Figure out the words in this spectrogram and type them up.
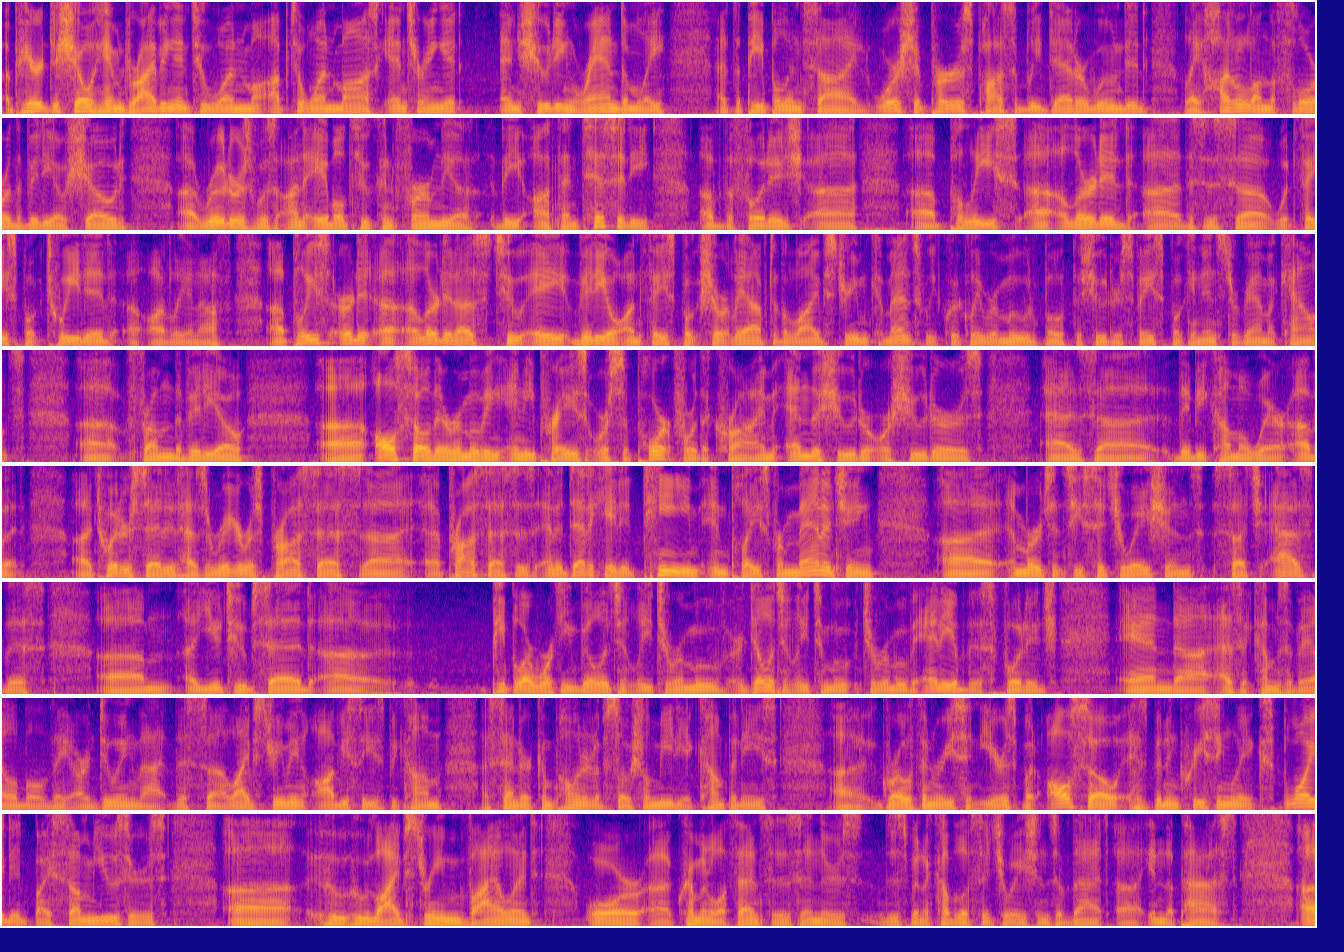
Appeared to show him driving into one up to one mosque, entering it and shooting randomly at the people inside. Worshippers, possibly dead or wounded, lay huddled on the floor. The video showed. Uh, Reuters was unable to confirm the uh, the authenticity of the footage. Uh, uh police uh, alerted. Uh, this is what Facebook tweeted. oddly enough, police alerted, alerted us to a video on Facebook shortly after the live stream commenced. We quickly removed both the shooter's Facebook and Instagram accounts from the video. Uh, also, they're removing any praise or support for the crime and the shooter or shooters as uh, they become aware of it. Uh, Twitter said it has a rigorous process, uh, uh processes, and a dedicated team in place for managing uh, emergency situations such as this. Um, YouTube said uh, people are working diligently to remove or diligently to move, to remove any of this footage and uh, as it comes available, they are doing that. This uh, live streaming obviously has become a center component of social media companies' uh, growth in recent years, but also has been increasingly exploited by some users uh, who, who live stream violent or uh, criminal offenses. And there's there's been a couple of situations of that uh, in the past.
